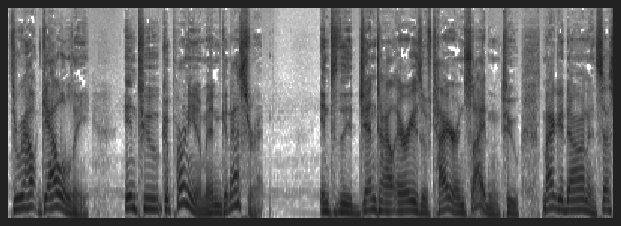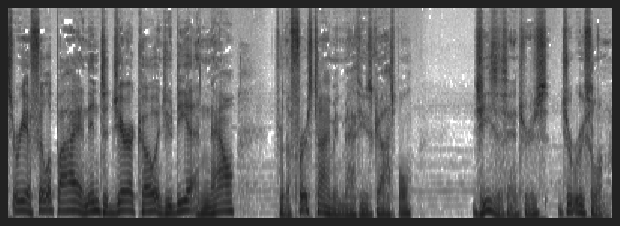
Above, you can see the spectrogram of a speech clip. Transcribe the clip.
throughout Galilee, into Capernaum and Gennesaret, into the Gentile areas of Tyre and Sidon, to Magadan and Caesarea Philippi, and into Jericho and Judea, and now, for the first time in Matthew's Gospel, Jesus enters Jerusalem.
